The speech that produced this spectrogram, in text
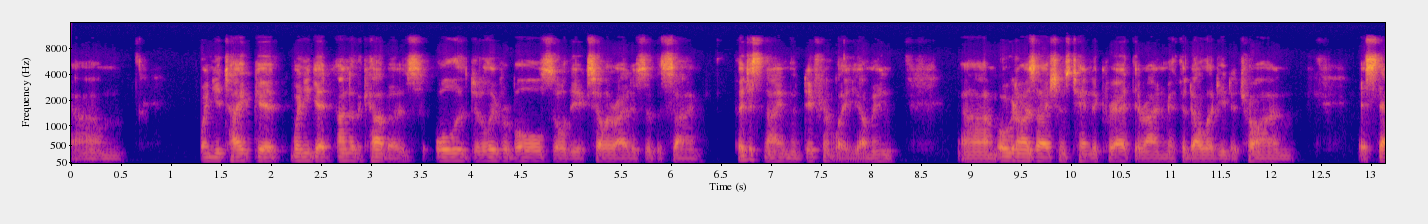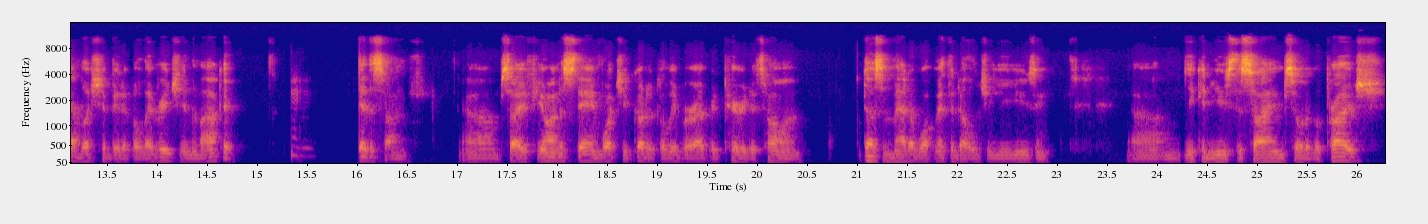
Um, when you take it, when you get under the covers, all the deliverables or the accelerators are the same. They just name them differently. I mean, um, organizations tend to create their own methodology to try and establish a bit of a leverage in the market. Mhm. they're the same. Um, so if you understand what you've got to deliver over a period of time, it doesn't matter what methodology you're using. Um, you can use the same sort of approach.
